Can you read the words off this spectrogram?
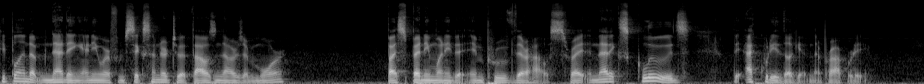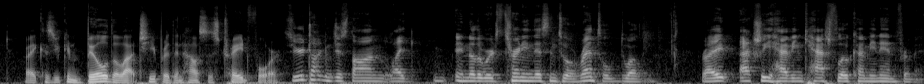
People end up netting anywhere from six hundred to thousand dollars or more by spending money to improve their house, right? And that excludes the equity they'll get in their property, right? Because you can build a lot cheaper than houses trade for. So you're talking just on like, in other words, turning this into a rental dwelling, right? Actually having cash flow coming in from it.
